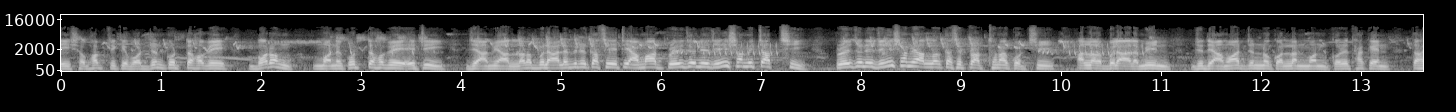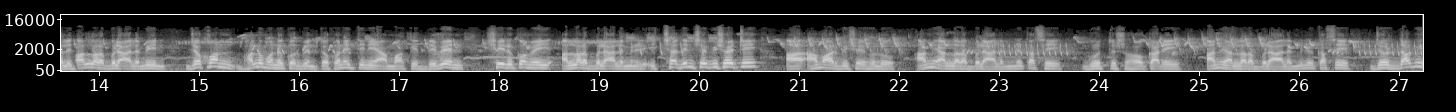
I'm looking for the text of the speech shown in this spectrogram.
এই স্বভাবটিকে বর্জন করতে হবে, বরং মনে করতে হবে এটি যে আমি আল্লাহ রাবুল্লাহ আলমিনের কাছে এটি আমার প্রয়োজনীয় জিনিস আমি চাচ্ছি। প্রয়োজনীয় জিনিস আমি আল্লাহর কাছে প্রার্থনা করছি। আল্লাহ রাবুল্লাহ আলমিন যদি আমার জন্য কল্যাণ মন করে থাকেন, তাহলে আল্লাহ রাবুল্লাহ আলমিন যখন ভালো মনে করবেন তখনই তিনি আমাকে দেবেন। সেই রকমই আল্লাহ রাবুল্লাহ আলমিনের ইচ্ছাধীন সে বিষয়টি। আর আমার বিষয় হলো, আমি আল্লাহ রাবুল্লাহ আলমিনের কাছে গুরুত্ব সহকারে, আমি আল্লাহ রাবুল্লাহ আলমিনের কাছে জোর দাবি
